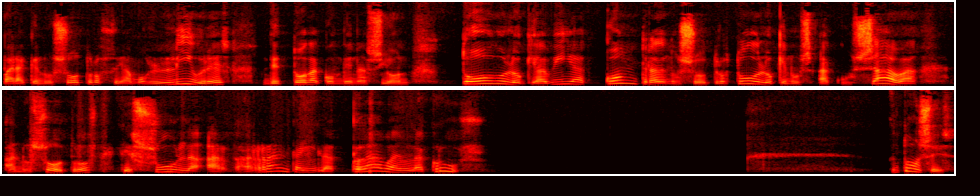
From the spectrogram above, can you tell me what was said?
para que nosotros seamos libres de toda condenación. Todo lo que había contra nosotros, todo lo que nos acusaba a nosotros, Jesús la arranca y la clava en la cruz. Entonces,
